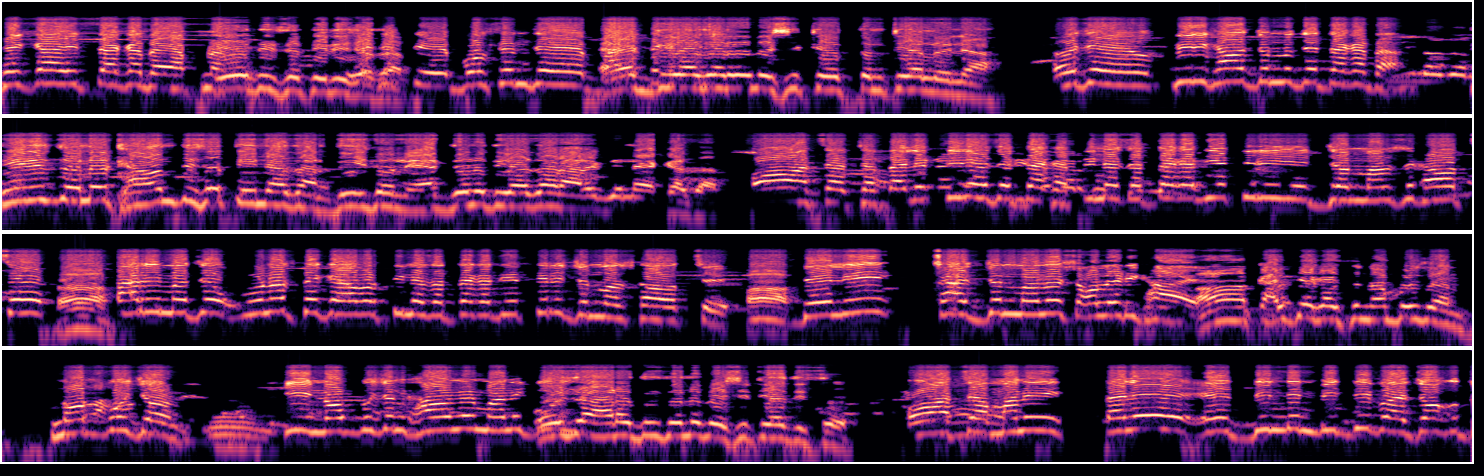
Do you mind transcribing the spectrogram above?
থেকে টাকা দেয় আপনার। কে দিছে তিরিশ হাজার? বলছেন যে এক দুই হাজারের বেশি কেউ টিয়া লই না। ওই যে বিড়ি খাওয়ার জন্য যে টাকাটা? তিরিশ জনের খাওয়ান দিছে তিন হাজার দুই জনে একজনে দুই হাজার আরেকজনে এক হাজার। ও আচ্ছা আচ্ছা তাহলে তিন হাজার টাকা তিন হাজার টাকা দিয়ে তিরিশ জন মানুষ খাওয়াচ্ছে হ্যাঁ। তারই মাঝে ওনার থেকে আবার তিন হাজার টাকা দিয়ে তিরিশ জন মানুষ খাওয়াচ্ছে। হ্যাঁ। ডেলি চার জন মানুষ অলরেডি খায়। হ্যাঁ কালকে খাইছে নব্বই জন। নব্বই জন। কি নব্বই জন খাওয়ানোর মানে কি? ওই যে আরও দুজনে বেশি টিয়া দিছে। ও আচ্ছা মানে তাহলে দিন দিন বৃদ্ধি পায় যত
